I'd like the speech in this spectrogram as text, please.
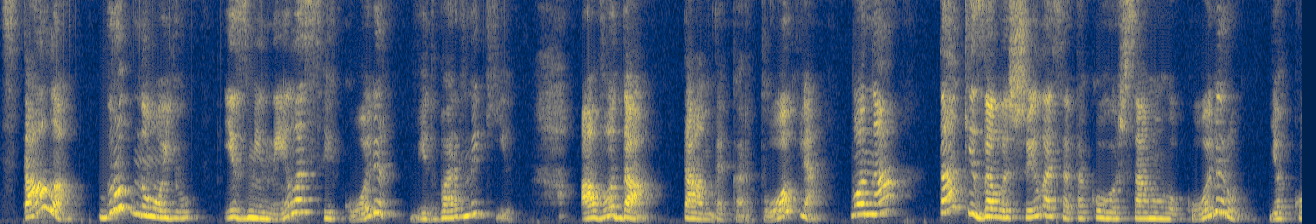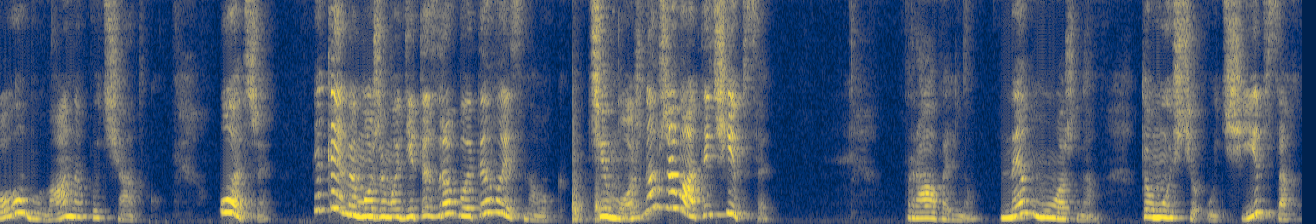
стала брудною і змінила свій колір від барвників. А вода там, де картопля, вона залишилася такого ж самого кольору, якого була на початку. Отже, який ми можемо діти зробити висновок? Чи можна вживати чіпси? Правильно, не можна, тому що у чіпсах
